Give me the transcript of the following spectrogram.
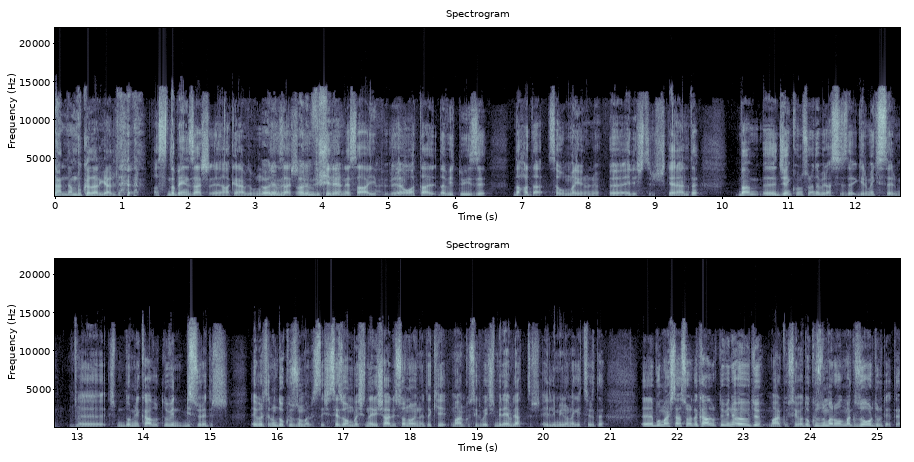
benden bu kadar geldi. Aslında benzer, e, Hakan abi de bunun Öyle mi? benzer Öyle e, mi fikirlerine sahip. Yani E, o hatta David Luiz'i daha da savunma yönünü e, eleştirir genelde. Ben e, Cenk konusuna da biraz sizle girmek isterim. E, şimdi Dominic Calvert-Lewin bir süredir Everton'ın 9 numarası. İşte sezon başında Richarlison oynadı ki Marco Silva için bir evlattır. 50 milyona getirdi. E, bu maçtan sonra da Calvert-Lewin'i övdü Marco Silva. 9 numara olmak zordur dedi.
